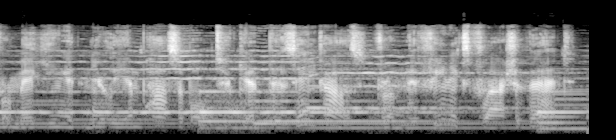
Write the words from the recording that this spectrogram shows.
for making it nearly impossible to get the Zetas from the Phoenix Flash event.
